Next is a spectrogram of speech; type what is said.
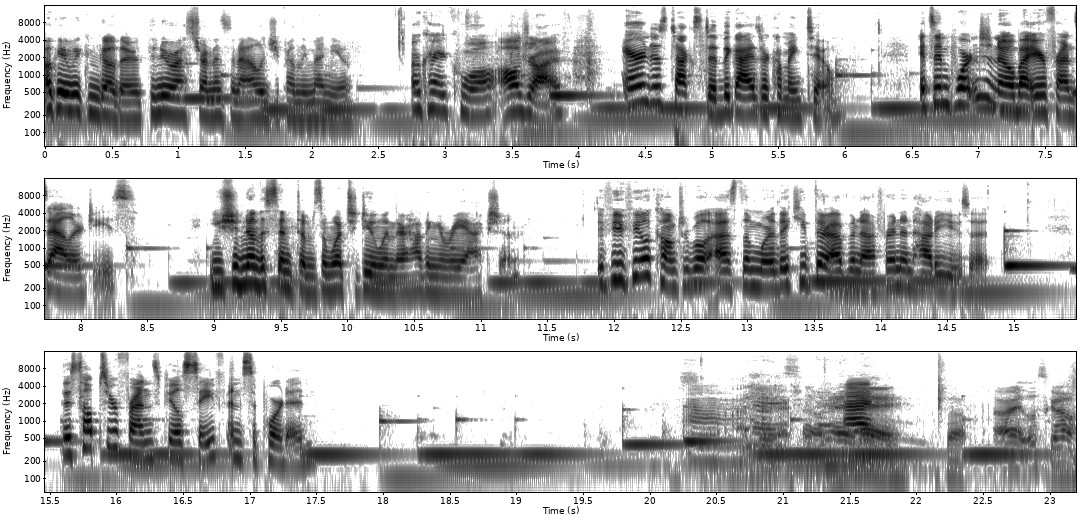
Okay, we can go there. The new restaurant has an allergy-friendly menu. Okay, cool. I'll drive. Aaron just texted, the guys are coming too. It's important to know about your friend's allergies. You should know the symptoms and what to do when they're having a reaction. If you feel comfortable, ask them where they keep their epinephrine and how to use it. This helps your friends feel safe and supported. Hi. All right, let's go.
